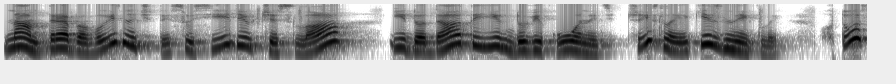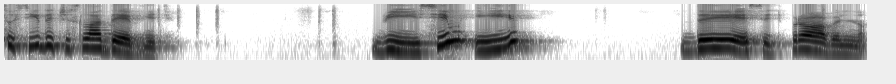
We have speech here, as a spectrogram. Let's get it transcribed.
Нам треба визначити сусідів числа і додати їх до віконець, числа, які зникли. Хто сусіди числа 9? 8 і 10. Правильно.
